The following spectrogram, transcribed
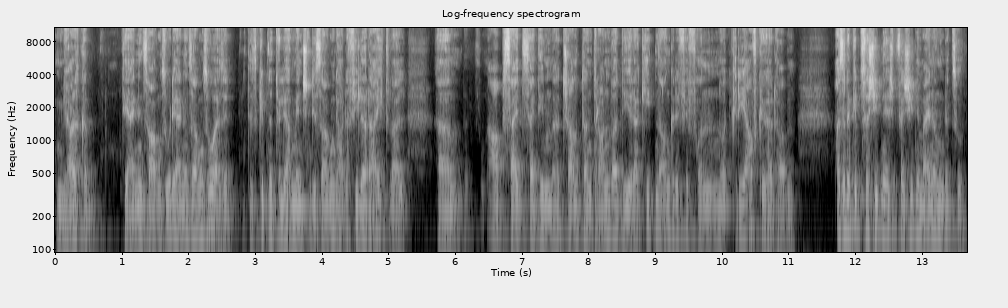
Ja, das kann, die einen sagen so, die anderen sagen so. Also es gibt natürlich auch Menschen, die sagen, da hat er viel erreicht, weil ähm, ab seit, seitdem äh, Trump dann dran war, die Raketenangriffe von Nordkorea aufgehört haben. Also da gibt es verschiedene, verschiedene Meinungen dazu.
